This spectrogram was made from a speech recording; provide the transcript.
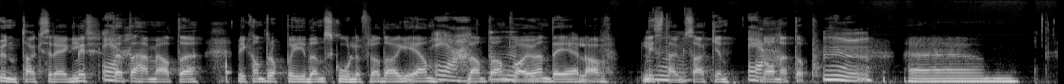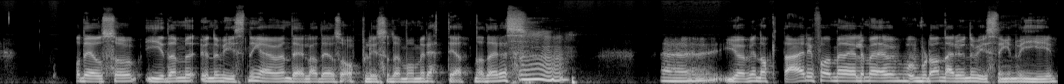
unntaksregler. Ja. Dette her med at uh, vi kan droppe å gi dem skole fra dag én, ja. blant annet, mm. var jo en del av Listhaug-saken mm. ja. nå nettopp. Mm. Uh, og det å gi dem undervisning er jo en del av det å opplyse dem om rettighetene deres. Mm. Eh, gjør vi nok der? Eller med, hvordan er undervisningen vi gir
